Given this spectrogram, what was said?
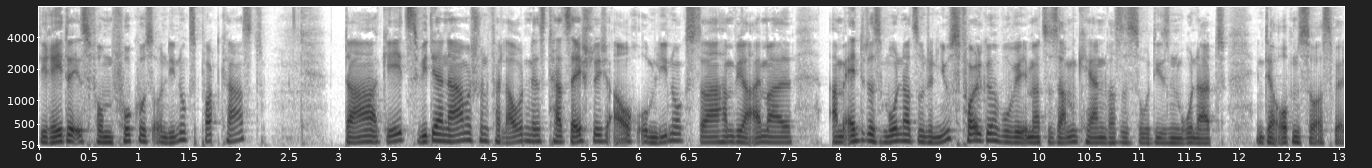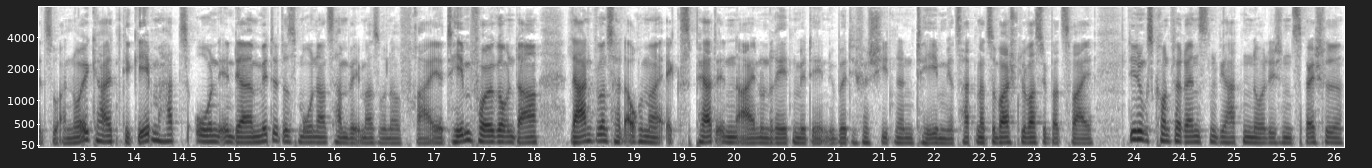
die Rede ist vom Focus on Linux Podcast. Da geht's, wie der Name schon verlauten lässt, tatsächlich auch um Linux. Da haben wir einmal am Ende des Monats so eine Newsfolge, wo wir immer zusammenkehren, was es so diesen Monat in der Open Source Welt so an Neuigkeiten gegeben hat. Und in der Mitte des Monats haben wir immer so eine freie Themenfolge und da laden wir uns halt auch immer ExpertInnen ein und reden mit denen über die verschiedenen Themen. Jetzt hatten wir zum Beispiel was über zwei Linux-Konferenzen. Wir hatten neulich ein Special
